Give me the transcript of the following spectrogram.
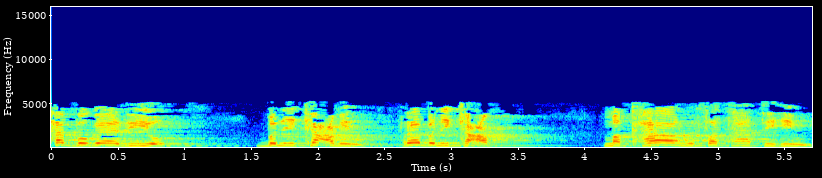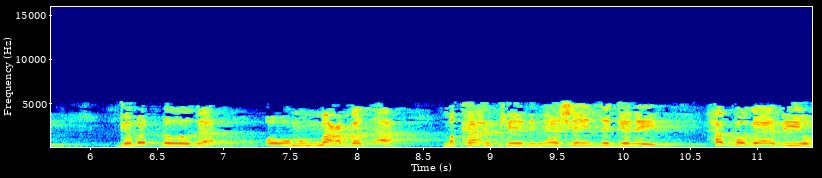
ha bogaadiyo bani kacbin reer bani kacab makaanu fataatihim gabadhooda oo umu macbad ah makaankeedii meeshay deganayd ha bogaadiyo.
